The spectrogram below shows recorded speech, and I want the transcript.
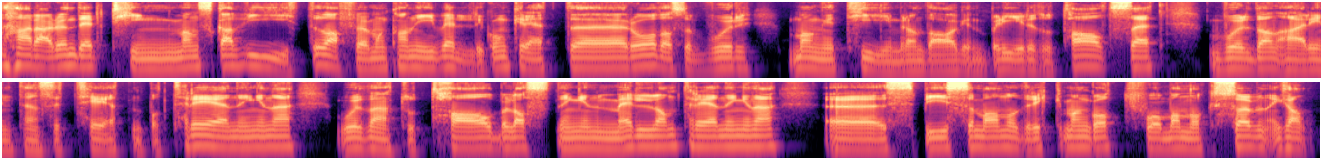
her er det jo en del ting man skal vite da, før man kan gi veldig konkrete råd. altså Hvor mange timer om dagen blir det totalt sett? Hvordan er intensiteten på treningene? Hvordan er totalbelastningen mellom treningene? Eh, spiser man og drikker man godt? Får man nok søvn? Ikke sant?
